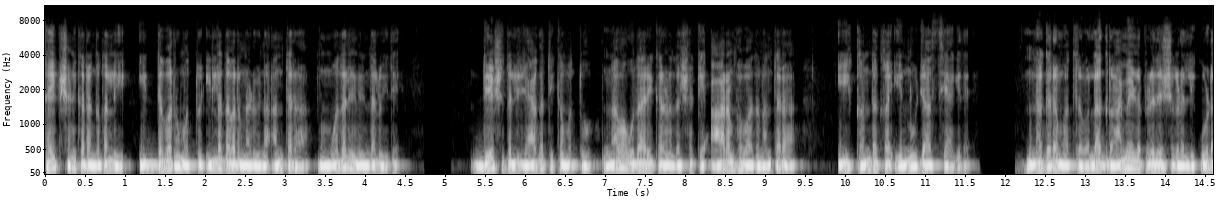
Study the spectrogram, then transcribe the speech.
ಶೈಕ್ಷಣಿಕ ರಂಗದಲ್ಲಿ ಇದ್ದವರು ಮತ್ತು ಇಲ್ಲದವರ ನಡುವಿನ ಅಂತರ ಮೊದಲಿನಿಂದಲೂ ಇದೆ. ದೇಶದಲ್ಲಿ ಜಾಗತಿಕ ಮತ್ತು ನವ ಉದಾರೀಕರಣ ದಶಕ್ಕೆ ಆರಂಭವಾದ ನಂತರ ಈ ಕಂದಕ ಇನ್ನೂ ಜಾಸ್ತಿಯಾಗಿದೆ ನಗರ ಮಾತ್ರವಲ್ಲ, ಗ್ರಾಮೀಣ ಪ್ರದೇಶಗಳಲ್ಲಿ ಕೂಡ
